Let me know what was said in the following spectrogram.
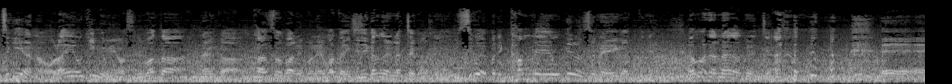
次あの、ライオンキング見ますね。また、なんか、感想があればね、また1時間ぐらいになっちゃうかもしれない。すごいやっぱり感銘を受けるんですよね、映画ってね。また長くなっちゃう。えー、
